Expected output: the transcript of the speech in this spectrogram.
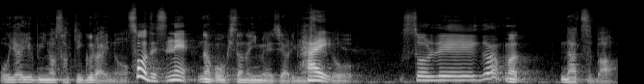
親指の先ぐらいのそうですね。なんか大きさのイメージありますけど、はい、それがまあ夏場。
